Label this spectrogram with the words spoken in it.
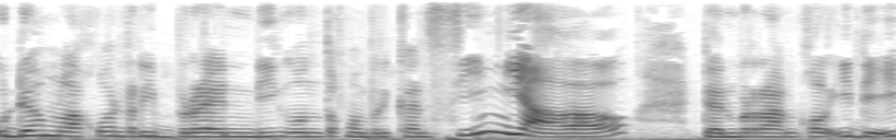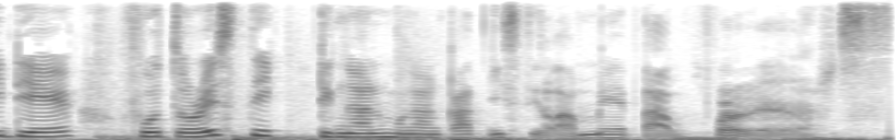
udah melakukan rebranding untuk memberikan sinyal dan merangkul ide-ide futuristik dengan mengangkat istilah metaverse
